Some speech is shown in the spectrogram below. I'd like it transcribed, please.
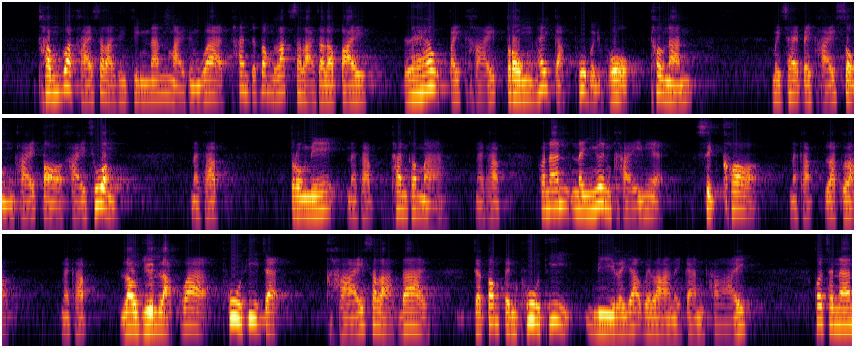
ๆคำว่าขายสลากจริง ๆ นั้น หมายถึงว่าท่านจะต้องรับสลากจากเราไป แล้วไปขายตรงให้กับผู้บริโภคเท่านั้น ไม่ใช่ไปขายส่งขายต่อขายช่วงนะครับ ตรงนี้นะครับท่านเข้ามานะครับ เพราะฉะนั้นในเงื่อนไขเนี่ยสิบข้อนะครับหลักๆนะครับ เรายืนหลักว่าผู้ที่จะขายสลากได้ จะต้องเป็นผู้ที่มีระยะเวลาในการขาย เพราะฉะนั้น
